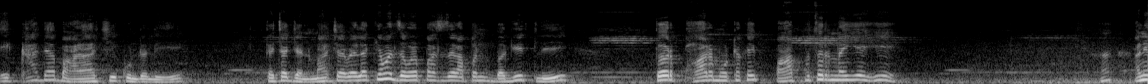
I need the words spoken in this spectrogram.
एखाद्या बाळाची कुंडली त्याच्या जन्माच्या वेळेला किंवा जवळपास जर आपण बघितली तर फार मोठं काही पाप तर नाही आहे हे. हां? आणि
